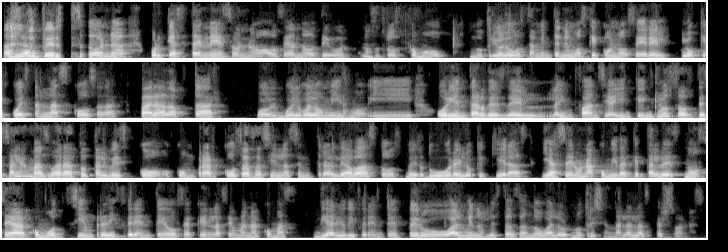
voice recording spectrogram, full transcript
a la persona, porque hasta en eso, ¿no? O sea, no digo, nosotros como nutriólogos también tenemos que conocer el, lo que cuestan las cosas para adaptar vuelvo a lo mismo y orientar desde la infancia y que incluso te sale más barato tal vez comprar cosas así en la central de abastos, verdura y lo que quieras y hacer una comida que tal vez no sea como siempre diferente, o sea que en la semana comas diario diferente, pero al menos le estás dando valor nutricional a las personas.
